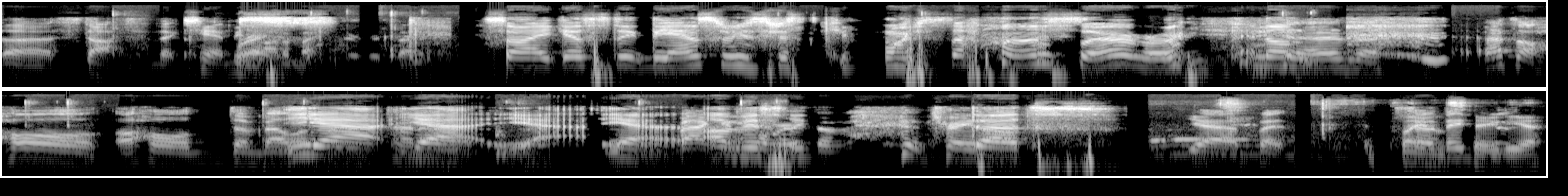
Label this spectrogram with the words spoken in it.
uh, stuff that can't be Right. modified server side. so I guess the, the answer is just keep more stuff on the server. Yeah, that's, a, that's a whole a whole developer. yeah, yeah, yeah, yeah. Back Obviously, and forth of trade off. that's Yeah, but play So on they do- Stadia.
